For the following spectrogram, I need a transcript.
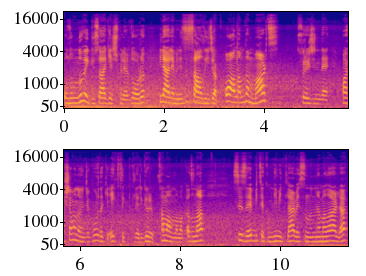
olumlu ve güzel gelişmelere doğru ilerlemenizi sağlayacak. O anlamda Mart sürecinde başlamadan önce buradaki eksiklikleri görüp tamamlamak adına size bir takım limitler ve sınırlamalarla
